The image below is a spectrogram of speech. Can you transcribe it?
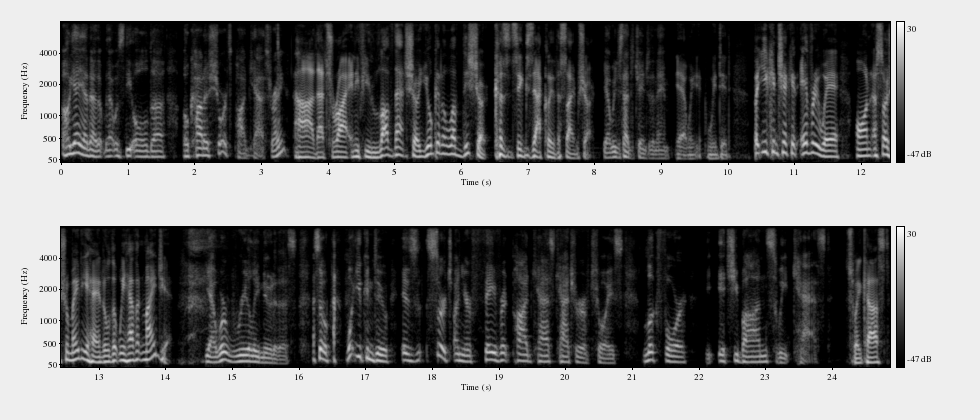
Oh yeah, yeah, that, that was the old uh, Okada Shorts podcast, right? Ah, that's right. And if you love that show, you're going to love this show because it's exactly the same show. Yeah, we just had to change the name. Yeah, we we did. But you can check it everywhere on a social media handle that we haven't made yet. Yeah, we're really new to this. So what you can do is search on your favorite podcast catcher of choice. Look for the Ichiban Sweetcast. Sweetcast,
